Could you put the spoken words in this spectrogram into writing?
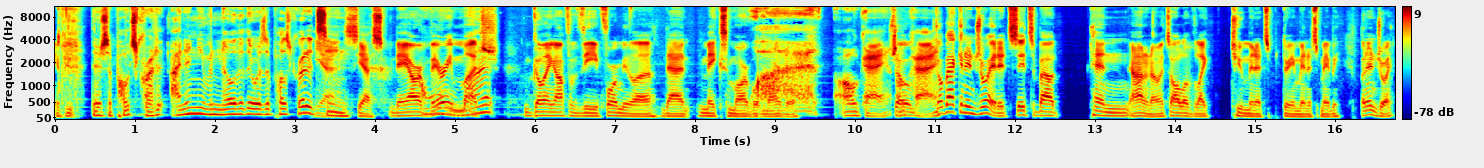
if you There's a post credit. I didn't even know that there was a post credit scene. Yes, yes. They are Oh, very what? much going off of the formula that makes Marvel Marvel. Okay. So okay. go back and enjoy it. It's it's about 10, I don't know, it's all of like 2 minutes, 3 minutes maybe, but enjoy.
